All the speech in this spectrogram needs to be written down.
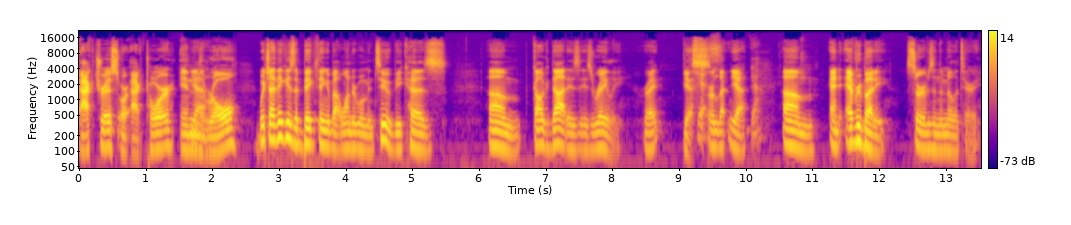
actress or actor in Yeah. the role. which I think is a big thing about Wonder Woman too, because um, Gal Gadot is Israeli, right? Yes. Yes. Or le- yeah, yeah um, and everybody serves in the military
